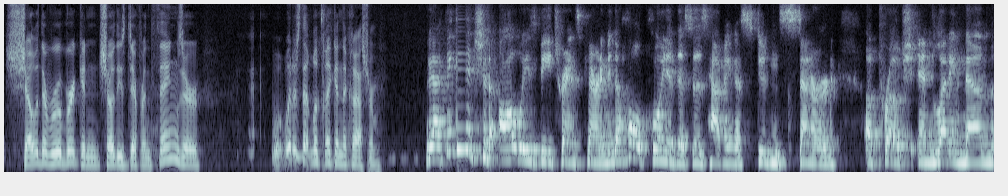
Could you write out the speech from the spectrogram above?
show the rubric and show these different things or what does that look like in the classroom yeah, I think it should always be transparent. I mean, the whole point of this is having a student centered approach and letting them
